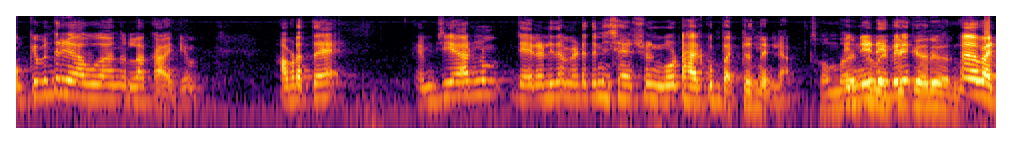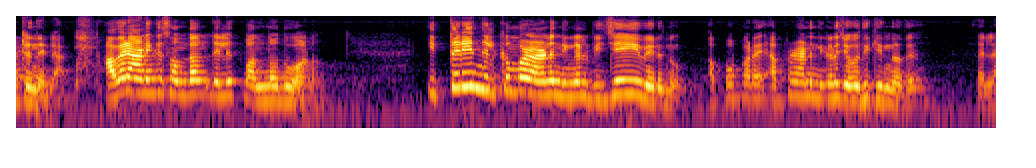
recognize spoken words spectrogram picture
മുഖ്യമന്ത്രിയാവുക എന്നുള്ള കാര്യം അവിടുത്തെ എം ജി ആറിനും ജയലളിത മേഡത്തിന് ശേഷം ഇങ്ങോട്ട് ആർക്കും പറ്റുന്നില്ല. പിന്നീട് ഇവർ. പറ്റുന്നില്ല. അവരാണെങ്കിൽ സ്വന്തം ഇതിൽ വന്നതുമാണ്. ഇത്രയും നിൽക്കുമ്പോഴാണ് നിങ്ങൾ വിജയി വരുന്നു. അപ്പോൾ പറ അപ്പോഴാണ് നിങ്ങൾ ചോദിക്കുന്നത് അല്ല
